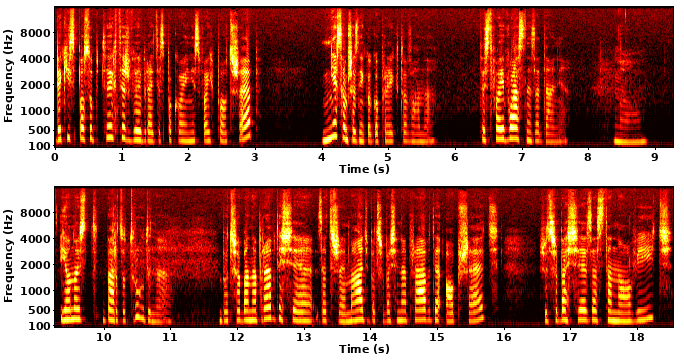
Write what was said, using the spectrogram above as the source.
w jaki sposób ty chcesz wybrać zaspokojenie swoich potrzeb, nie są przez nikogo projektowane. To jest twoje własne zadanie. No. I ono jest bardzo trudne, bo trzeba naprawdę się zatrzymać, bo trzeba się naprawdę oprzeć, że trzeba się zastanowić,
